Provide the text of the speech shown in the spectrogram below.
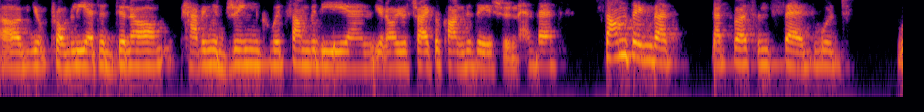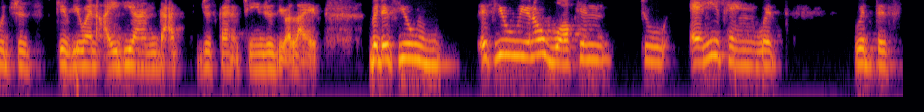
Uh, you're probably at a dinner having a drink with somebody, and you know you strike a conversation, and then something that that person said would would just give you an idea, and that just kind of changes your life. But if you if you you know walk into anything with with this,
